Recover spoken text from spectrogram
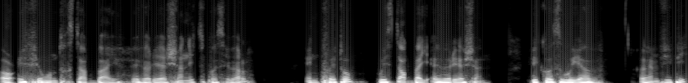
Or if you want to start by evaluation, it's possible. In Pretto, we start by evaluation because we have an MVP,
